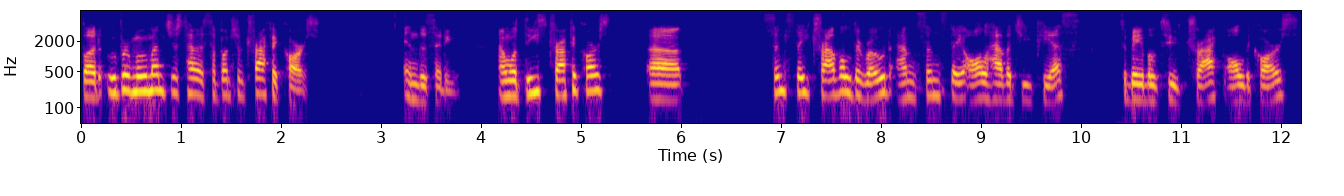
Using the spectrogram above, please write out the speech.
but Uber Movement just has a bunch of traffic cars in the city. And with these traffic cars, uh, since they travel the road and since they all have a GPS to be able to track all the cars,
